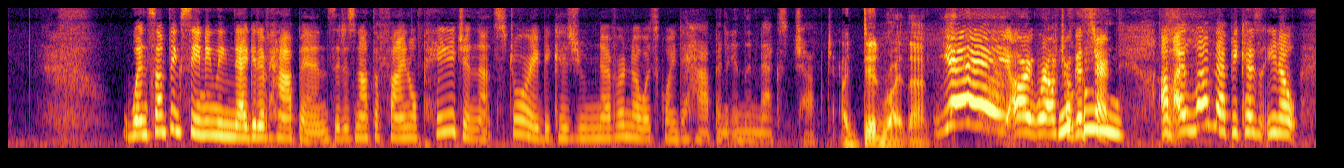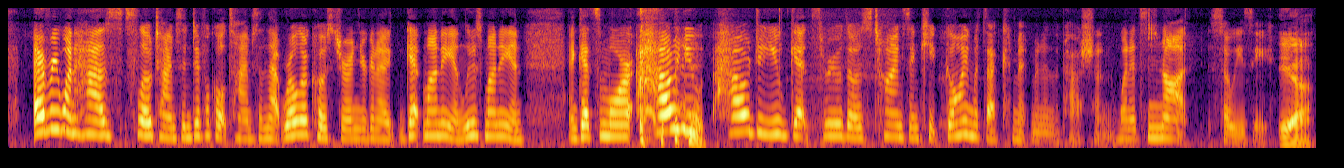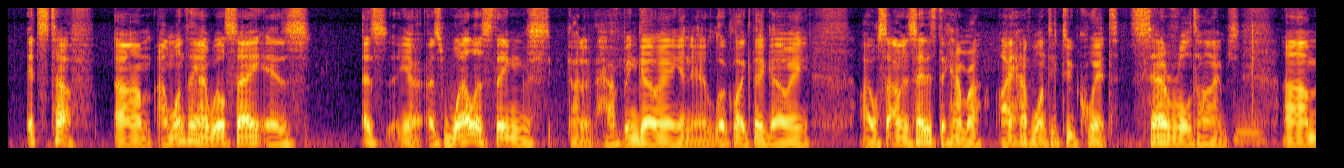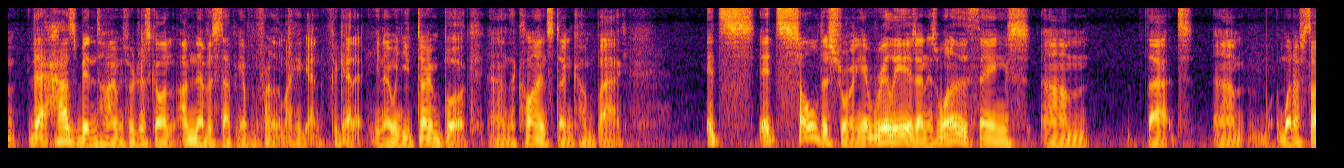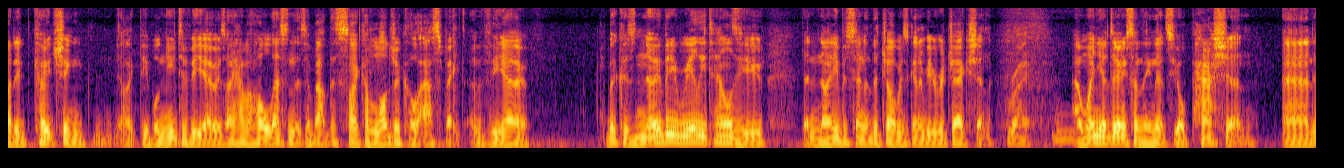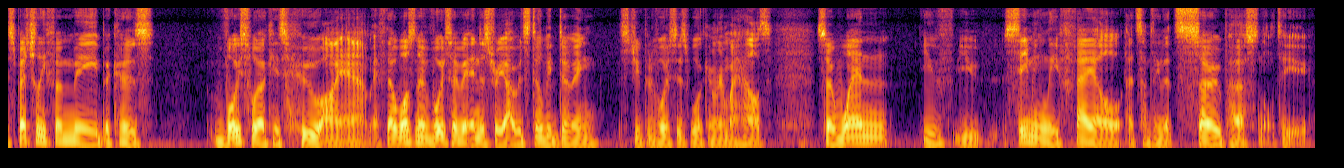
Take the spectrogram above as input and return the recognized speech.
when something seemingly negative happens, it is not the final page in that story because you never know what's going to happen in the next chapter. I did write that. Yay! All right, we're off to a good start. Um, I love that because, you know, everyone has slow times and difficult times and that roller coaster and you're going to get money and lose money and, and get some more. How do you how do you get through those times and keep going with that commitment and the passion when it's not so easy? Yeah, it's tough. Um, and one thing I will say is, as you know, as well as things kind of have been going and you know, look like they're going, I will say, I'm going to say this to camera. I have wanted to quit several times. Um, there has been times where I've just gone, I'm never stepping up in front of the mic again. Forget it. You know, when you don't book and the clients don't come back, it's it's soul destroying. It really is, and it's one of the things um, that um, when I've started coaching like people new to VO is I have a whole lesson that's about the psychological aspect of VO, because nobody really tells you that 90% of the job is going to be rejection. Right. And when you're doing something that's your passion, and especially for me, because voice work is who I am. If there was no voiceover industry, I would still be doing stupid voices walking around my house. So when you've, you seemingly fail at something that's so personal to you,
